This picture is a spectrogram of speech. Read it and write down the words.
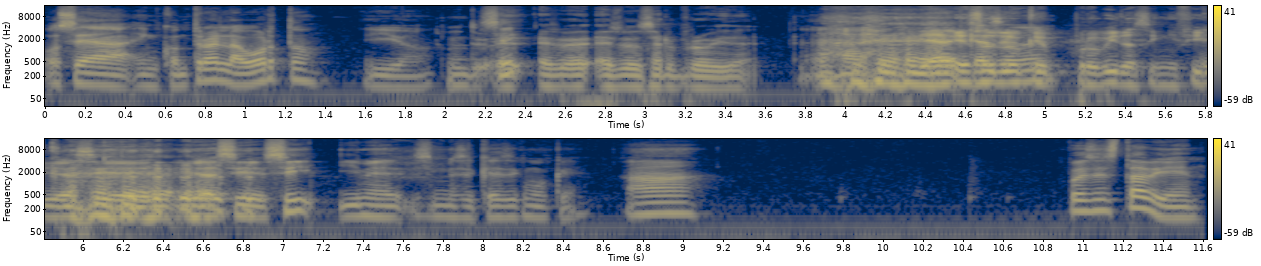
O sea, encontró el aborto. Y yo, sí. Eso, eso es ser pro vida. Ya Eso es lo ¿no? que Provida Y significa. así, y así, de, sí. Y me, me quedé así como que, ah, pues está bien.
